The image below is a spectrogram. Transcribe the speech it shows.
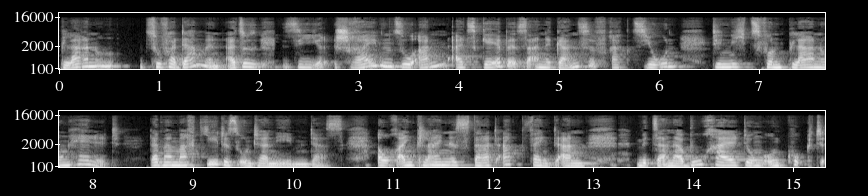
Planung zu verdammen. Also sie schreiben so an, als gäbe es eine ganze Fraktion, die nichts von Planung hält. Dabei macht jedes Unternehmen das. Auch ein kleines Start-up fängt an mit seiner Buchhaltung und guckt,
